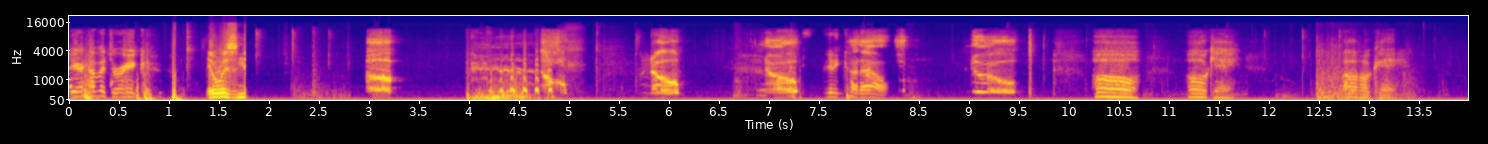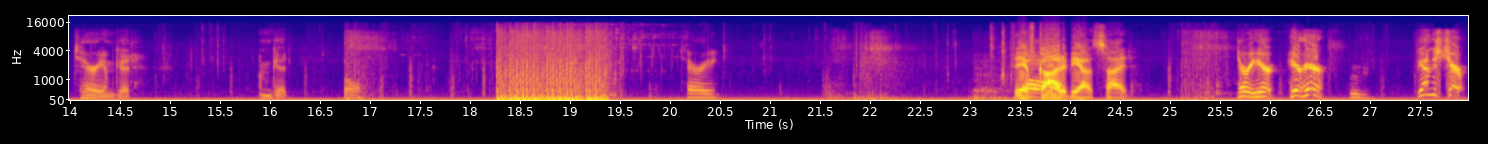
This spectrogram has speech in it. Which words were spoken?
Here, have a drink. It was. N- Nope. Nope. You're getting cut out. Nope. Oh. Okay. Oh, okay. Terry, I'm good. I'm good. Terry. they have Oh. got to be outside. Terry, here, here, here. Hmm. Behind this chair.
